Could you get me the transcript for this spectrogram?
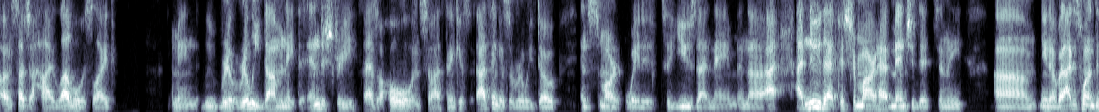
on such a high level. It's like, I mean, we really really dominate the industry as a whole, and so I think it's I think it's a really dope and smart way to to use that name. And uh, I I knew that because Shamar had mentioned it to me, um, you know, but I just wanted to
